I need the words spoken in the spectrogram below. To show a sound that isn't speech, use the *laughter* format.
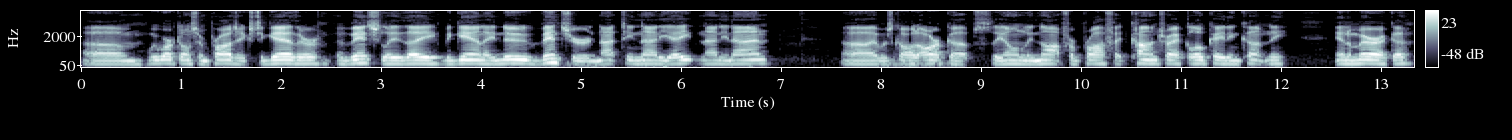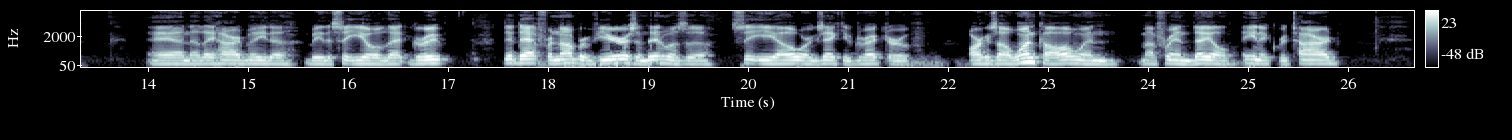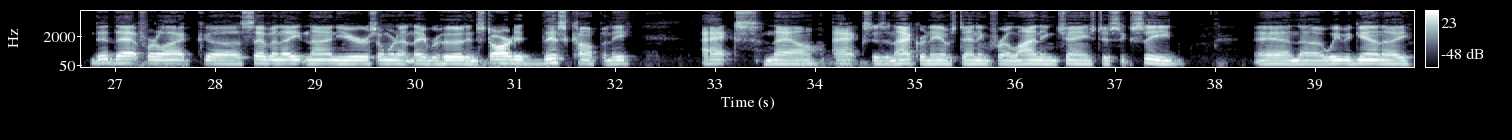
Um, we worked on some projects together. Eventually, they began a new venture in 1998 99. Uh, it was called ArcUps, the only not for profit contract locating company in America. And uh, they hired me to be the CEO of that group. Did that for a number of years and then was the CEO or executive director of Arkansas One Call when my friend Dale Enoch retired. Did that for like uh, seven, eight, nine years, somewhere in that neighborhood, and started this company, ACTS now. ACTS is an acronym standing for Aligning Change to Succeed. And uh, we began a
